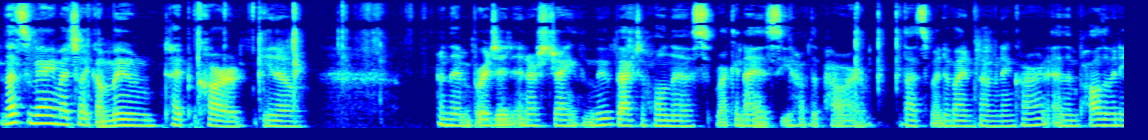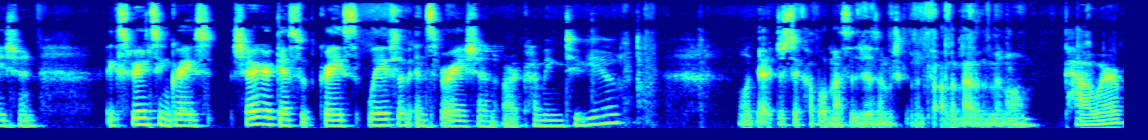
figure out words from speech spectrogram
That's very much like a moon type of card, you know, and then Bridget, inner strength, move back to wholeness, recognize you have the power. That's my divine feminine card. And then Paul the Venetian, experiencing grace, share your gifts with grace. Waves of inspiration are coming to you. We'll get just a couple messages. I'm just going to draw them out of the middle. Power.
